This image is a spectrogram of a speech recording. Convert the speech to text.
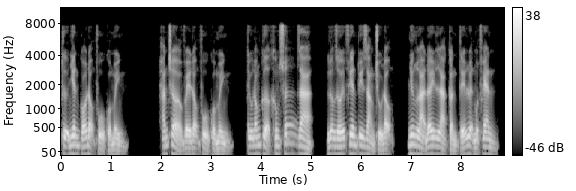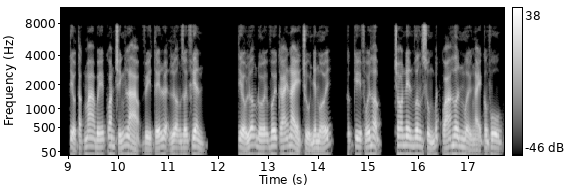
tự nhiên có động phủ của mình. Hắn trở về động phủ của mình, tiêu đóng cửa không xuất ra, lượng giới phiên tuy rằng chủ động, nhưng là đây là cần tế luyện một phen, tiểu tặc ma bế quan chính là vì tế luyện lượng giới phiên. Tiểu lượng đối với cái này chủ nhân mới, cực kỳ phối hợp, cho nên Vương Sùng bất quá hơn 10 ngày công phu,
